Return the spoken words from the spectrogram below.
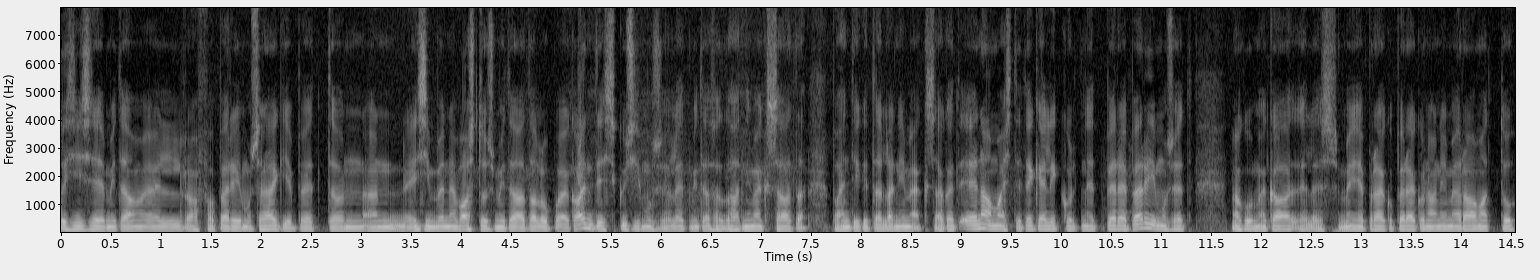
tõsi see, mida meil rahvapärimus räägib, et on, on esimene vastus, mida talupoeg andis küsimusele, et mida sa tahad nimeks saada, pandigi talle nimeks, aga enamasti tegelikult need perepärimused, nagu me ka selles meie praegu perekonnanime raamatu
